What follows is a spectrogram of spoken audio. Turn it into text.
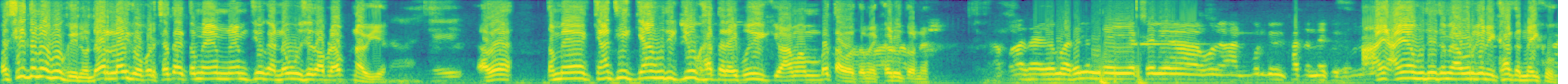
પછી તમે શું કર્યું? ડર લાગ્યો પણ છતાંય તમે એમ એમ થયું કે નવું છે તો આપણે અપનાવીએ. હવે તમે ક્યાંથી ક્યાં સુધી કયું ખાતર આપ્યું? એ કયો આમ આમ બતાવો તમે ખેડૂતોને. અહીંયા સુધી તમે આ ઓર્ગેનિક ખાતર નાખ્યું.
